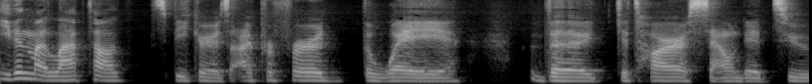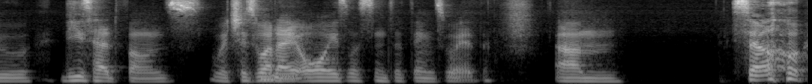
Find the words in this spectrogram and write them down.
even my laptop speakers, I preferred the way the guitar sounded to these headphones, which is what I always listen to things with. Um, so,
